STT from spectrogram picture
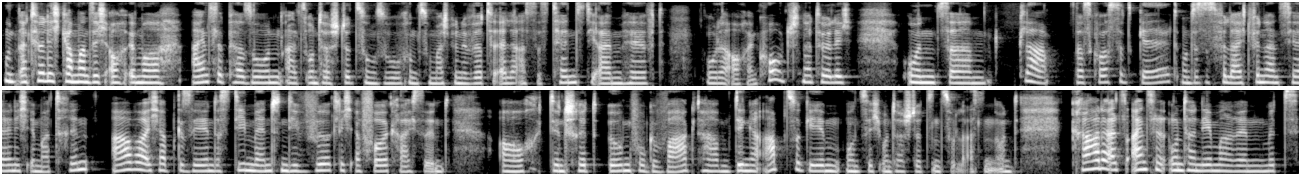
Und natürlich kann man sich auch immer Einzelpersonen als Unterstützung suchen, zum Beispiel eine virtuelle Assistenz, die einem hilft, oder auch ein Coach natürlich. Und ähm, klar, das kostet Geld und es ist vielleicht finanziell nicht immer drin, aber ich habe gesehen, dass die Menschen, die wirklich erfolgreich sind, auch den Schritt irgendwo gewagt haben, Dinge abzugeben und sich unterstützen zu lassen. Und gerade als Einzelunternehmerin mit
